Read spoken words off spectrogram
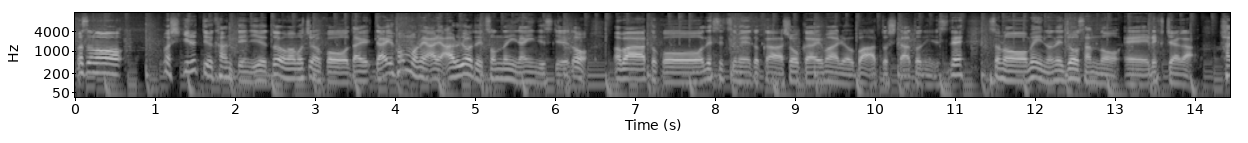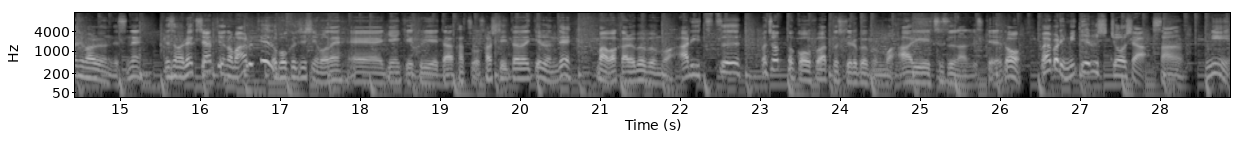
まあ、その、まあ、仕切るっていう観点で言うと、まあ、もちろんこう台本もねあれあるようでそんなにないんですけれど、まあ、バーっとこうで説明とか紹介周りをバーっとした後にですねそのメインのねジョーさんの、えー、レクチャーが始まるんですね。でそのレクチャーっていうのもある程度僕自身もね、えー、現役クリエイター活動させていただいてるんでまあ分かる部分もありつつ、まあ、ちょっとこうふわっとしてる部分もありつつなんですけれど、まあ、やっぱり見てる視聴者さんに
